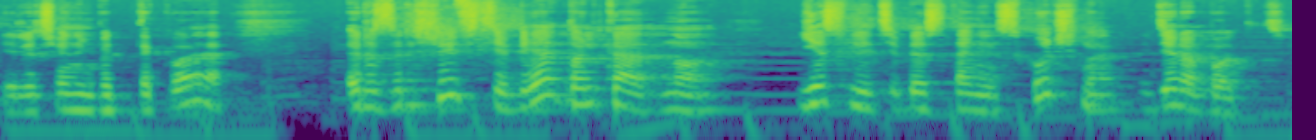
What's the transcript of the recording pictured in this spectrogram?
или что-нибудь такое. Разрешив себе только одно. Если тебе станет скучно, иди работать.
